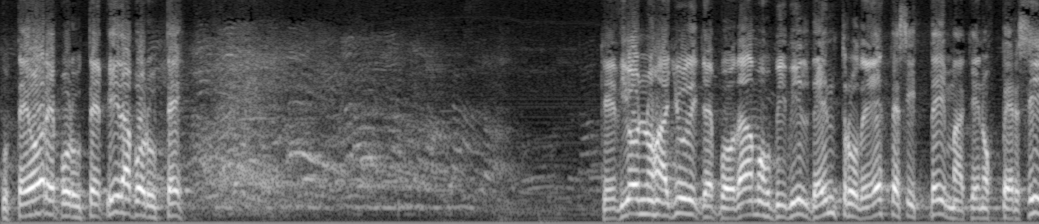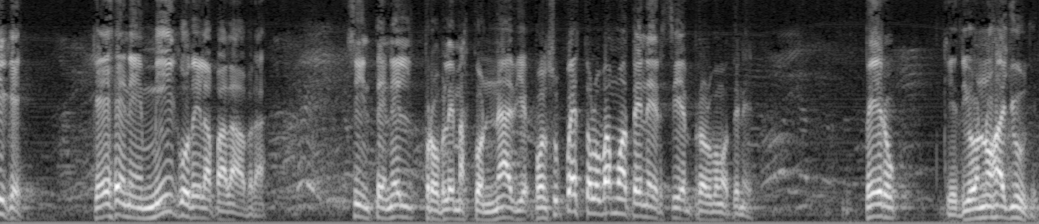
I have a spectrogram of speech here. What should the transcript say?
Usted ore por usted, pida por usted. Que Dios nos ayude y que podamos vivir dentro de este sistema que nos persigue, que es enemigo de la palabra, sin tener problemas con nadie. Por supuesto lo vamos a tener, siempre lo vamos a tener. Pero que Dios nos ayude.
